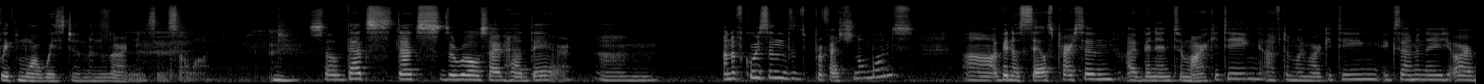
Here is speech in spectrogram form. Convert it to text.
with more wisdom and learnings and so on. So that's that's the roles I've had there, um, and of course in the professional ones. Uh, I've been a salesperson. I've been into marketing after my marketing examination or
